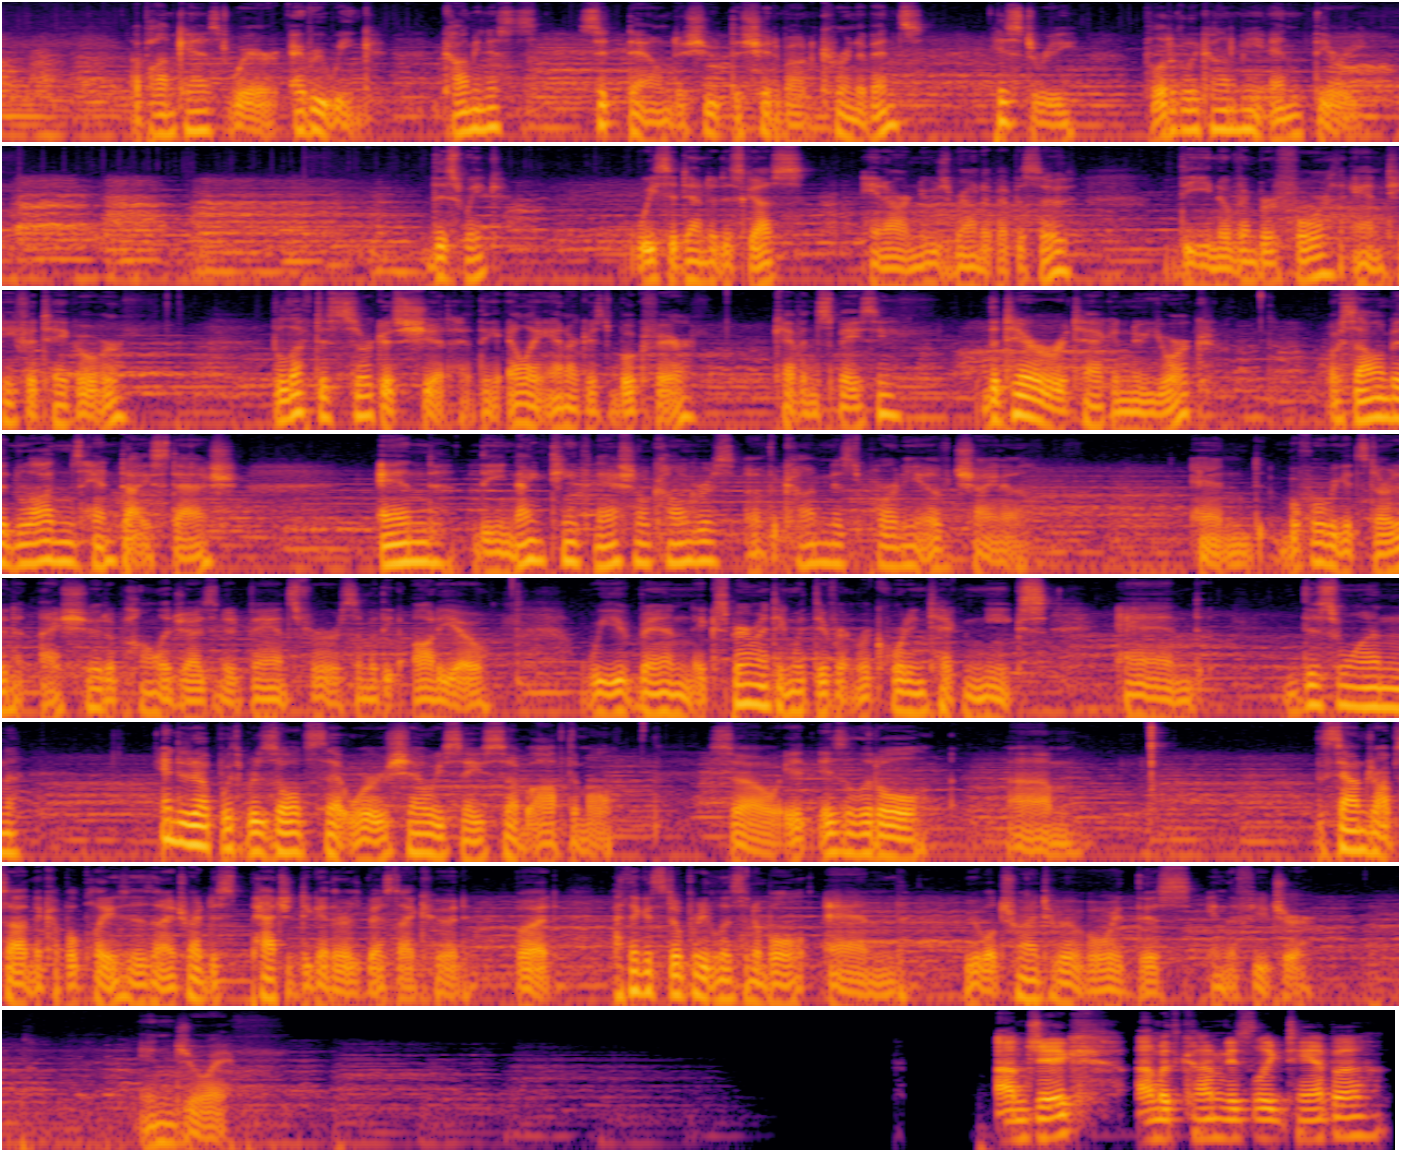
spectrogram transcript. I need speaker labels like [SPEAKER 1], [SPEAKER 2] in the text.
[SPEAKER 1] A podcast where every week communists sit down to shoot the shit about current events, history, political economy, and theory. This week, we sit down to discuss, in our news roundup episode, the November 4th Antifa takeover, the leftist circus shit at the LA Anarchist Book Fair, Kevin Spacey, the terror attack in New York, Osama bin Laden's hentai stash, and the 19th National Congress of the Communist Party of China. And before we get started, I should apologize in advance for some of the audio. We've been experimenting with different recording techniques, and this one ended up with results that were, shall we say, suboptimal. So it is a little. Um, the sound drops out in a couple places, and I tried to patch it together as best I could, but I think it's still pretty listenable, and we will try to avoid this in the future. Enjoy. I'm Jake. I'm with Communist League Tampa,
